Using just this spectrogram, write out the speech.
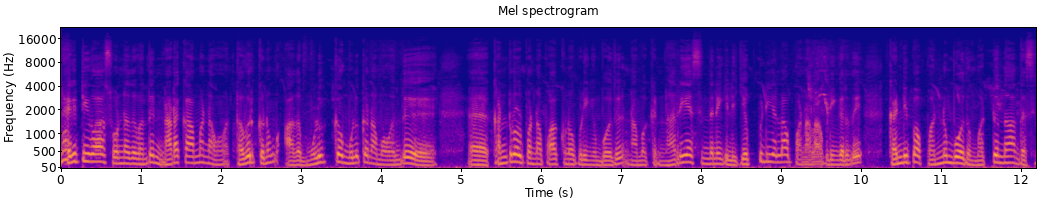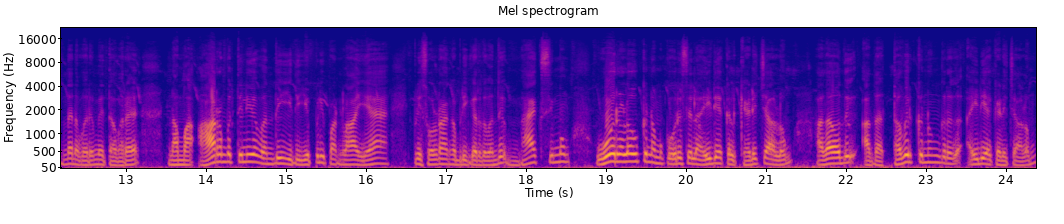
நெகட்டிவாக சொன்னது வந்து நடக்காமல் நம்ம தவிர்க்கணும். அதை முழுக்க முழுக்க நம்ம வந்து கண்ட்ரோல் பண்ண பார்க்கணும் அப்படிங்கும்போது நமக்கு நிறைய சிந்தனைகள் எப்படியெல்லாம் பண்ணலாம் அப்படிங்கிறது கண்டிப்பாக பண்ணும்போது மட்டும்தான் அந்த சிந்தனை வருமே தவிர நம்ம ஆரம்பத்திலேயே வந்து இது எப்படி பண்ணலாம் ஏன் இப்படி சொல்கிறாங்க அப்படிங்கிறது வந்து மேக்ஸிமம் ஓரளவுக்கு நமக்கு ஒரு சில ஐடியாக்கள் கிடைச்சாலும் அதாவது அதை தவிர்க்கணுங்கிற ஐடியா கிடைச்சாலும்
